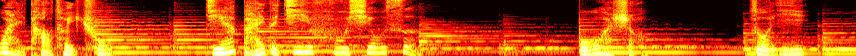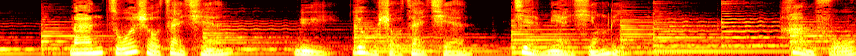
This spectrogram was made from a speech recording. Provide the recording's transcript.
外套退出，洁白的肌肤羞涩。不握手，作揖。男左手在前，女右手在前，见面行礼。汉服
